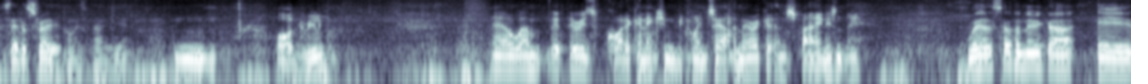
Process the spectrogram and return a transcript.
inside Australia, Communist Party. Yeah. Hmm. Odd, really. Now, um, there is quite a connection between South America and Spain, isn't there? Well, South America uh,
